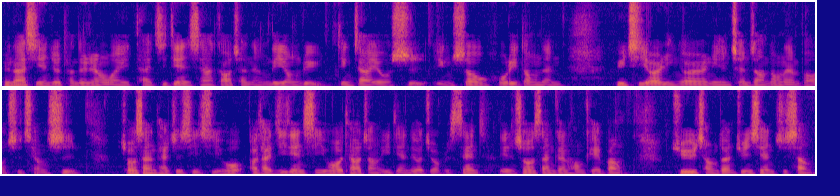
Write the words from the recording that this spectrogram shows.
元大奇研究团队认为，台积电辖高产能利用率、定价优势、营收获利动能，预期二零二二年成长动能保持强势。周三台指期期货，呃台积电期货跳涨一点六九 percent，连收三根红 K 棒，居于长短均线之上。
